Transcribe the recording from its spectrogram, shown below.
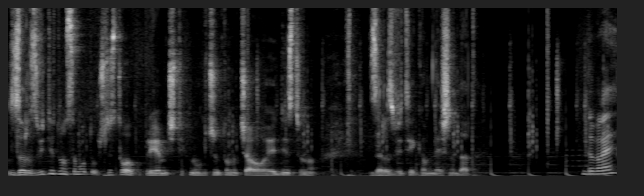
за развитието на самото общество, ако приемем, че технологичното начало е единствено за развитие към днешна дата. Добре,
